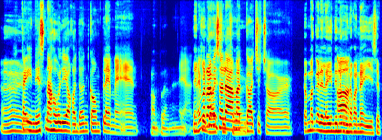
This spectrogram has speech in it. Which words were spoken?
Ay, Kainis, nahuli ako doon. Compliment. compliment. Ayan. Thank Ay, you, maraming Gotcha salamat, Char. Gotcha Char. Kung mag-alala, yun din ang Ah. una ko naisip.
